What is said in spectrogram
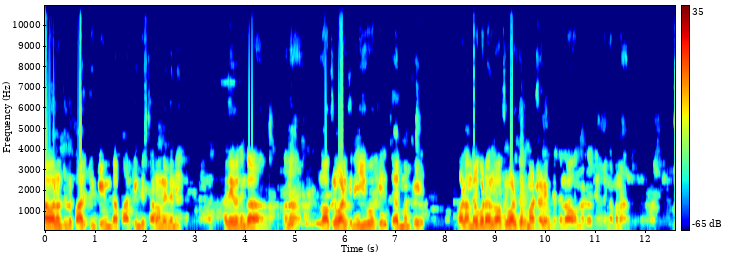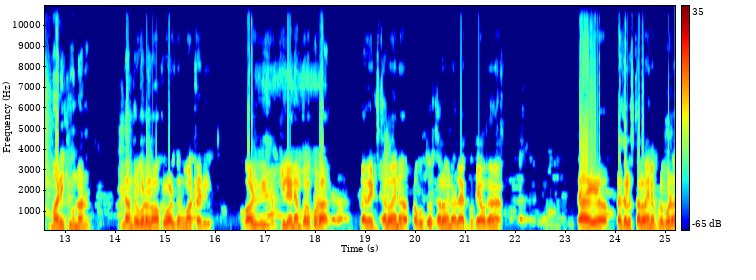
కావాలంటున్నారు. పార్కింగ్ కింద పార్కింగ్ స్థలం లేదని. అదేవిధంగా మన లోకల్ వాళ్ళకి ఈఓకి చైర్మన్కి వాళ్ళందరూ కూడా లోకల్ వాళ్ళతో మాట్లాడేంత లా ఉన్నాడు. అదేవిధంగా మన మాణిక్యం ఉన్నాడు. వీళ్ళందరూ కూడా లోకల్ వాళ్ళతో మాట్లాడి ఒకవేళ వీ- వీలైనంత వరకు కూడా ప్రైవేట్ స్థలం అయినా ప్రభుత్వ స్థలం అయినా లేకపోతే ఎవరైనా ప్రజల స్థలం అయినప్పుడు కూడా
